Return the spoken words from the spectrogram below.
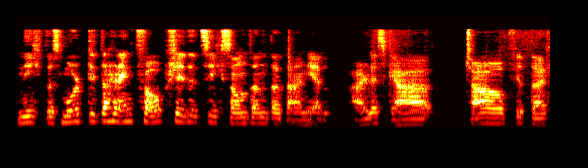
nicht das Multitalent verabschiedet sich, sondern der Daniel. Alles klar. Ciao, für euch.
